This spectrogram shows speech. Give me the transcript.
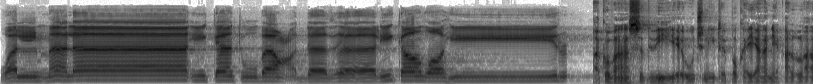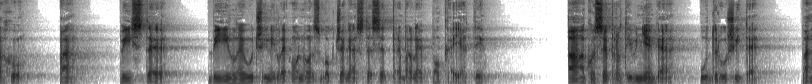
والملائكة بعد ذلك ظهير Ako vas dvije učinite pokajanje Allahu, pa vi ste bile učinile ono zbog čega ste se trebale pokajati. A ako se protiv njega udružite, pa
